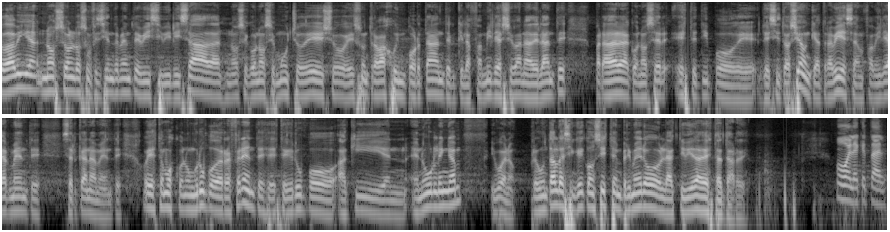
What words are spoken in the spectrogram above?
todavía no son lo suficientemente visibilizadas, no se conoce mucho de ello, es un trabajo importante el que las familias llevan adelante para dar a conocer este tipo de, situación que atraviesan familiarmente, cercanamente. Hoy estamos con un grupo de referentes de este grupo aquí en, en y bueno, preguntarles en qué consiste en primero la actividad de esta tarde. Hola, ¿qué tal?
